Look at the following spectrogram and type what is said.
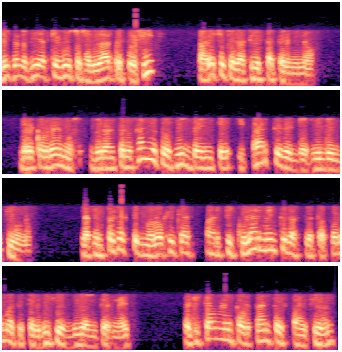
Luis, buenos días, qué gusto saludarte. Pues sí, parece que la fiesta terminó. Recordemos, durante los años 2020 y parte del 2021, las empresas tecnológicas, particularmente las plataformas de servicios vía Internet, registraron una importante expansión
